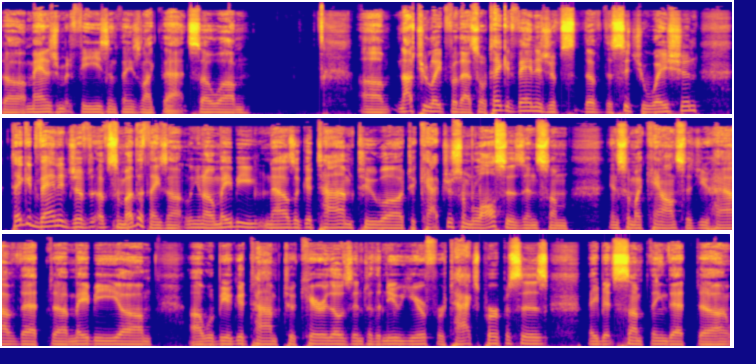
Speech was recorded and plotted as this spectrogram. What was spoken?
uh, management fees and things like that. So um, um, not too late for that. So take advantage of, of the situation. Take advantage of, of some other things. Uh, you know, maybe now's a good time to uh, to capture some losses in some in some accounts that you have that uh, maybe um, uh, would be a good time to carry those into the new year for tax purposes. Maybe it's something that uh,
